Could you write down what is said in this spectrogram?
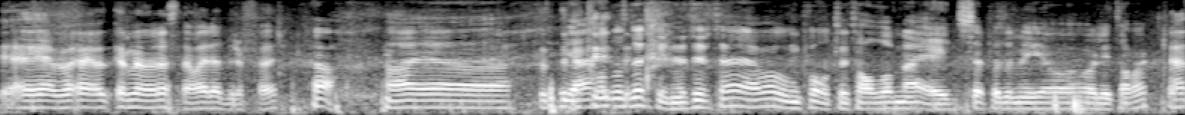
jeg, jeg, jeg mener nesten jeg var reddere før. Ja. Nei, eh, jeg hadde definitivt det. Jeg var ung på 80-tallet med aids-epidemi og, og litt av hvert. Ja,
